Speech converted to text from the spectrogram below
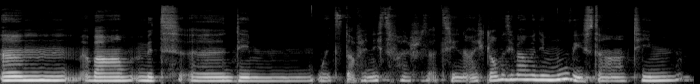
ähm, war mit äh, dem, oh, jetzt darf ich nichts Falsches erzählen, aber ich glaube, sie war mit dem Movie-Star-Team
